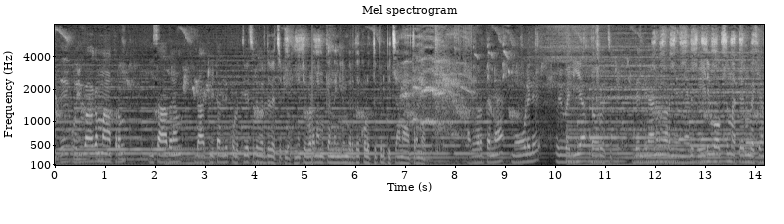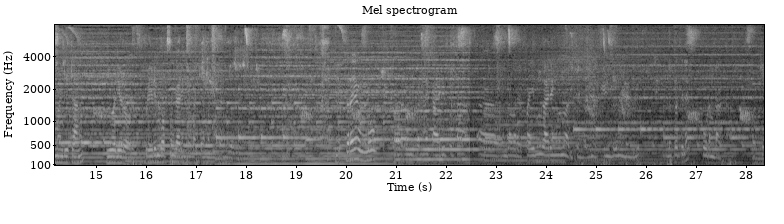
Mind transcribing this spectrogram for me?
ഇത് ഒരു ഭാഗം മാത്രം ഈ സാധനം ഇതാക്കിയിട്ട് അതിൽ കൊളുത്തി വെച്ചിട്ട് വെറുതെ വെച്ചിട്ടുള്ളൂ എന്നിട്ട് ഇവിടെ നമുക്ക് എന്തെങ്കിലും വെറുതെ കൊളുത്തി പിടിപ്പിച്ചാൽ മാത്രം മതി. അതുപോലെ തന്നെ മുകളിൽ ഒരു വലിയ ഡോർ വെച്ചിട്ട് ഇതെന്തിനാണെന്ന് പറഞ്ഞു കഴിഞ്ഞാൽ ബ്രീഡിംഗ് ബോക്സും മറ്റേതും വെക്കാൻ വേണ്ടിയിട്ടാണ് ഈ വലിയ ഡോർ ബ്രീഡിംഗ് ബോക്സും കാര്യങ്ങളും വയ്ക്കാൻ വേണ്ടിയിട്ടാണ് ഇത്രയേ ഉള്ളൂ. എന്താ പറയുക ഫൈനും കാര്യങ്ങളൊന്നും അടിക്കേണ്ടത് ഉണ്ടെന്നുണ്ടെങ്കിൽ എളുപ്പത്തിൽ കൂടുണ്ടാക്കാം ഓക്കെ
